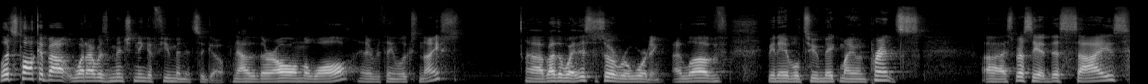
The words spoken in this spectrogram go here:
Let's talk about what I was mentioning a few minutes ago. Now that they're all on the wall and everything looks nice. Uh, by the way, this is so rewarding. I love being able to make my own prints, uh, especially at this size,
